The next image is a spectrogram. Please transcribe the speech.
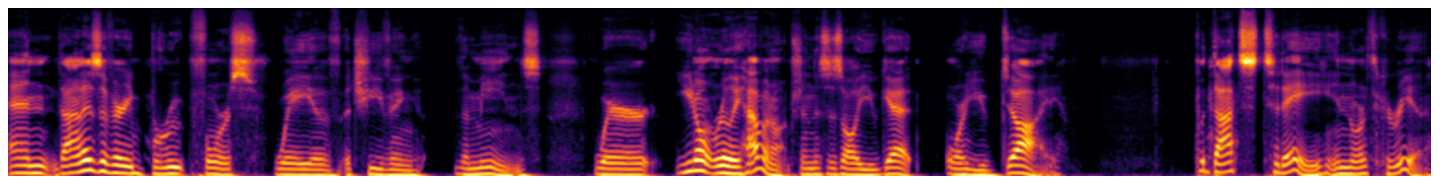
And that is a very brute force way of achieving the means where you don't really have an option. This is all you get or you die. But that's today in North Korea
